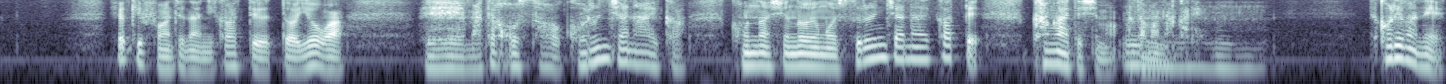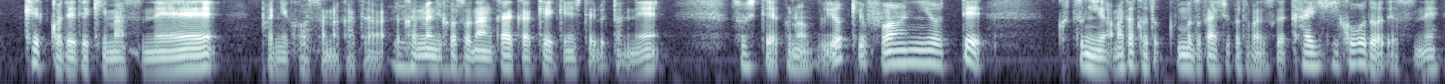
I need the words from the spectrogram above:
予期不安って何かっていうと要は、えーまた発作起こるんじゃないか。こんなしんどい思いするんじゃないかって考えてしまう頭の中で,、でこれはね結構出てきますねパニック発作の方、パニック発作何回か経験してるとね。そしてこの予期不安によって次はまたこと難しい言葉ですが回避行動ですね。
